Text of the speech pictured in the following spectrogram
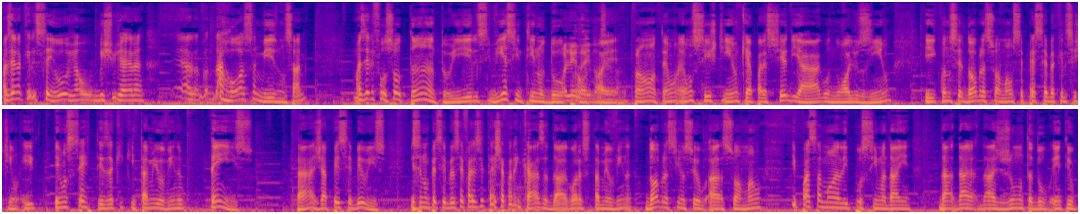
Mas era aquele senhor, já, o bicho já era, era da roça mesmo, sabe? Mas ele forçou tanto e ele vinha sentindo dor. Olha aí, Pronto, ó, é, pronto, é um, é um cistinho que aparece cheio de água no óleozinho. E quando você dobra a sua mão, você percebe aquele cistinho. E tenho certeza que quem está me ouvindo tem isso. Tá? Já percebeu isso. E se não percebeu, você faz esse teste agora em casa. Dá, agora que você está me ouvindo, dobra assim o seu, a sua mão e passa a mão ali por cima da, da, da, da junta do, entre o,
